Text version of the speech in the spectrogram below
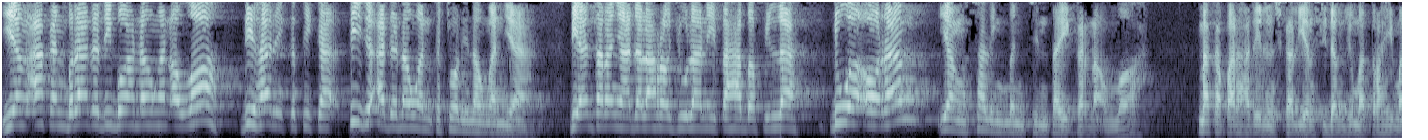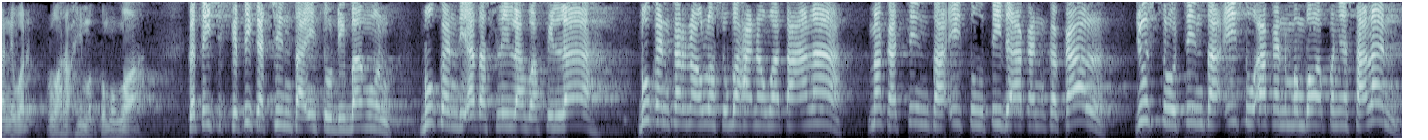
yang akan berada di bawah naungan Allah di hari ketika tidak ada naungan kecuali naungannya. Di antaranya adalah rajulani tahaba fillah dua orang yang saling mencintai karena Allah. Maka para hadirin sekalian sidang Jumat rahimani wa rahimakumullah. Ketika, cinta itu dibangun bukan di atas lillah wa fillah, bukan karena Allah Subhanahu wa taala, maka cinta itu tidak akan kekal. Justru cinta itu akan membawa penyesalan.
